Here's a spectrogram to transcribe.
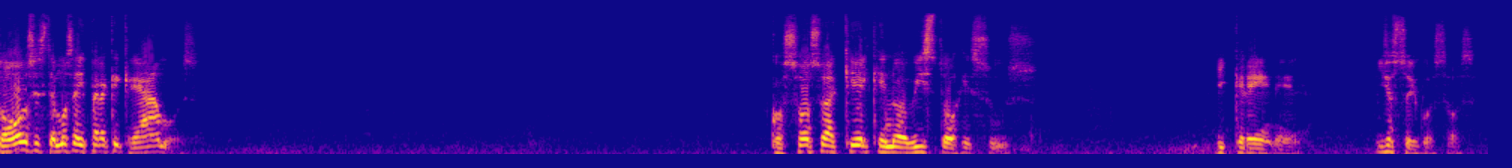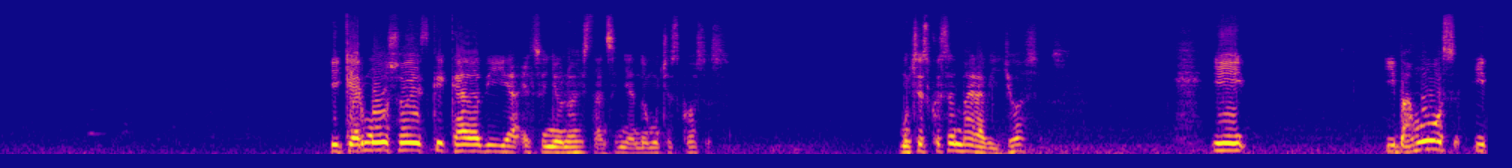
todos estemos ahí para que creamos. Gozoso aquel que no ha visto a Jesús y cree en Él. Yo soy gozoso. Y qué hermoso es que cada día el Señor nos está enseñando muchas cosas. Muchas cosas maravillosas. Y, vamos, y,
